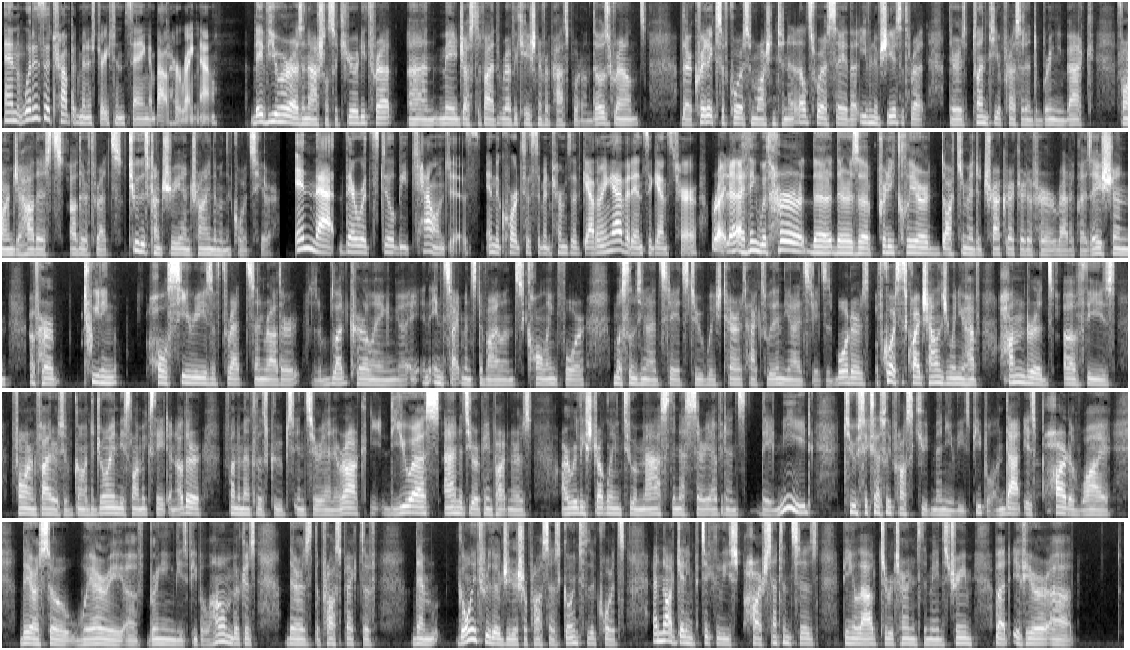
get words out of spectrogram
And what is the Trump administration saying about her right now? They view her as a national security threat and may justify the revocation of her passport on those grounds. There are critics, of course, in Washington and elsewhere say that even if she is a threat, there is plenty of precedent of bringing back foreign jihadists, other threats to this country and trying them in the courts here. In that, there would still be challenges in the court system in terms of gathering evidence against her. Right. I think with her, the, there's a pretty clear documented track record of her radicalization, of her tweeting whole series of threats and rather blood curdling uh, incitements to violence, calling for Muslims in the United States to wage terror attacks within the United States' borders. Of course, it's quite challenging when you have hundreds of these foreign fighters who've gone to join the Islamic State and other fundamentalist groups in Syria and Iraq. The US and its European partners are really struggling to amass the necessary evidence they need to successfully prosecute many of these people. And that is part of why they are so wary of bringing these people home because there's the prospect of them going through the judicial process, going through the courts, and not getting particularly harsh sentences, being allowed to return into the mainstream. But if you're uh,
